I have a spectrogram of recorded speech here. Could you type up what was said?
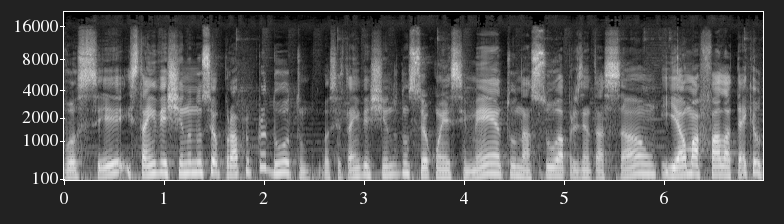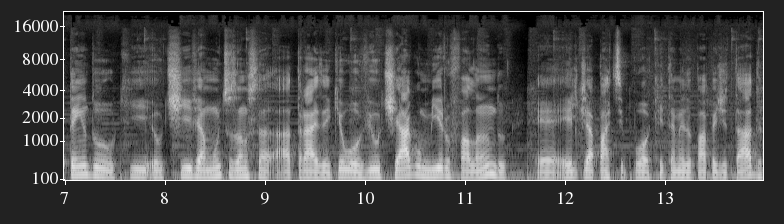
você está investindo no seu próprio produto, você está investindo no seu conhecimento, na sua apresentação. E é uma fala até que eu tenho do que eu tive há muitos anos atrás, aí, que eu ouvi o Thiago Miro falando. É, ele que já participou aqui também do Papo Editado,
